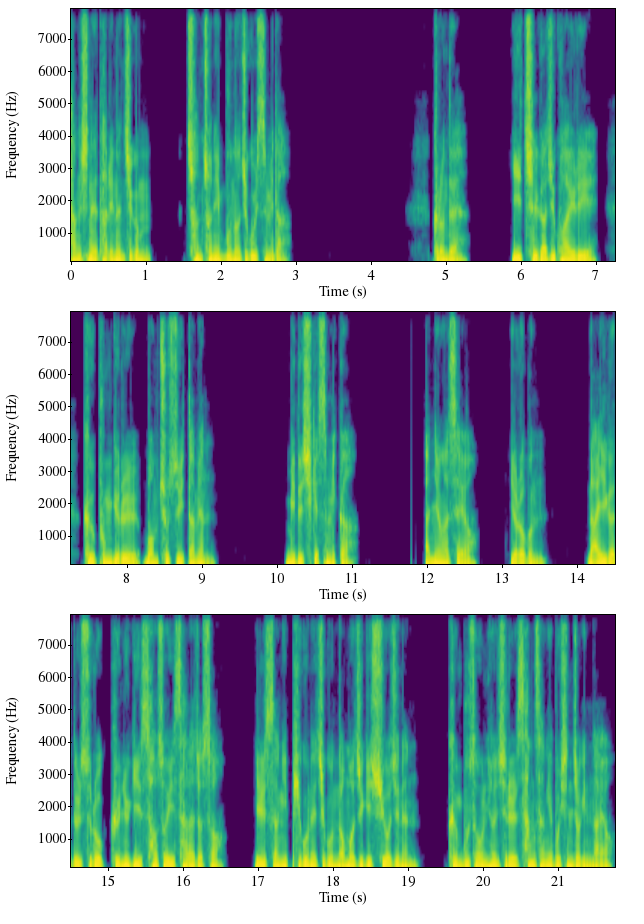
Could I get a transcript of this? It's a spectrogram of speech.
당신의 다리는 지금 천천히 무너지고 있습니다. 그런데 이칠 가지 과일이 그 붕괴를 멈출 수 있다면 믿으시겠습니까? 안녕하세요. 여러분, 나이가 들수록 근육이 서서히 사라져서 일상이 피곤해지고 넘어지기 쉬워지는 그 무서운 현실을 상상해 보신 적 있나요?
